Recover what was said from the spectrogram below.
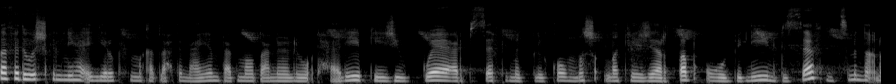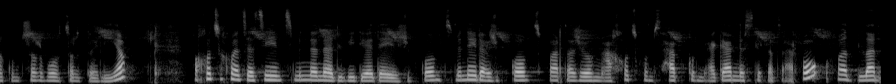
صافي هذا هو الشكل النهائي ديالو كما كتلاحظوا معايا من بعد ما وضعنا له الحليب كيجي واعر بزاف كما قلت لكم ما شاء الله كيجي رطب وبنين بزاف. نتمنى أنكم تجربوه وتردوا عليا. أخوتي خواتاتي نتمنى أن هذا الفيديو هذا يعجبكم. نتمنى إلى عجبكم تبارطاجيوه مع خوتكم صحابكم مع كاع الناس اللي كتعرفوا. فضلا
